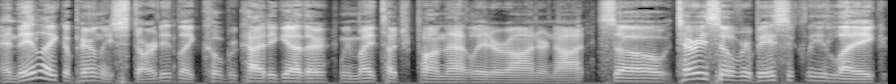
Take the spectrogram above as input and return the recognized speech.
And they like apparently started like Cobra Kai together. We might touch upon that later on or not. So Terry Silver basically like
